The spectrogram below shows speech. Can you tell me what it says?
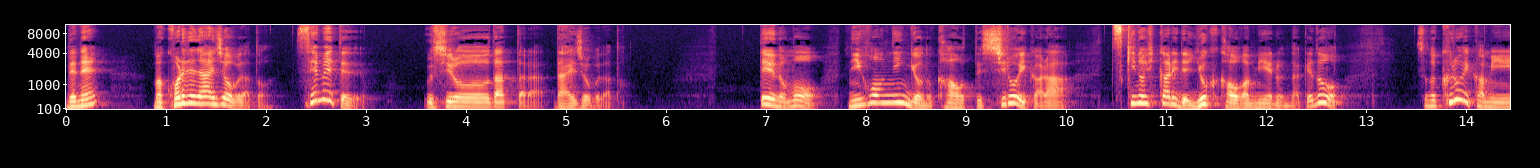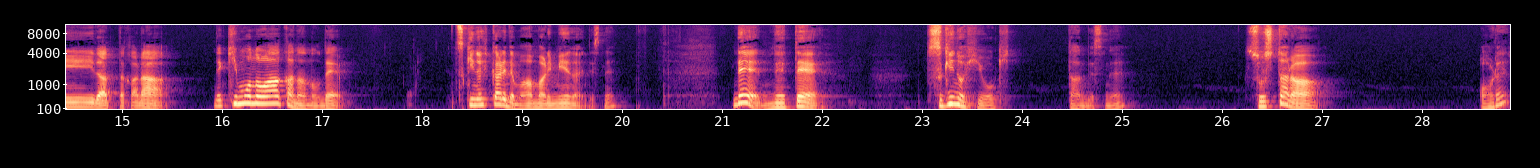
でね、まあこれで大丈夫だと。せめて後ろだったら大丈夫だと。っていうのも、日本人形の顔って白いから、月の光でよく顔が見えるんだけど、その黒い髪だったから、で、着物は赤なので、月の光でもあんまり見えないんですね。で、寝て、次の日起きたんですね。そしたら、あれ？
